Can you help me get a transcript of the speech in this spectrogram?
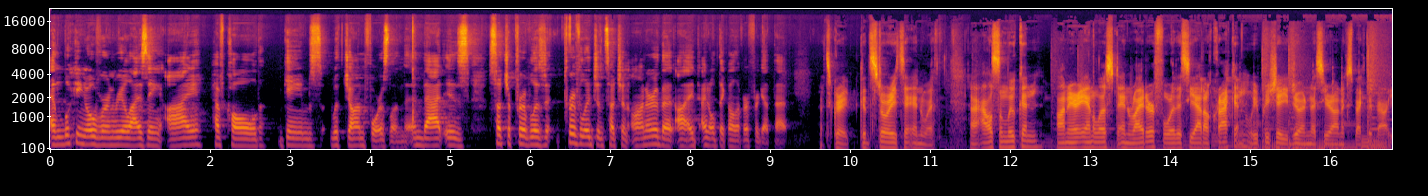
and looking over and realizing i have called games with john forslund and that is such a privilege privilege and such an honor that i, I don't think i'll ever forget that that's great. Good story to end with. Uh, Alison Lukan, on air analyst and writer for the Seattle Kraken. We appreciate you joining us here on Expected Value.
